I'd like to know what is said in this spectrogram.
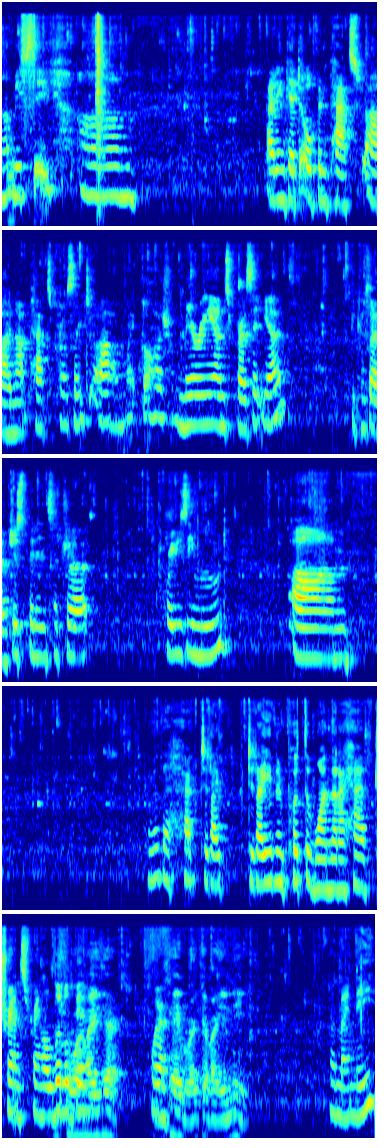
Let me see, um, I didn't get to open Pat's, uh, not Pat's present, oh my gosh, Marianne's present yet, because I've just been in such a crazy mood. Um, where the heck did I, did I even put the one that I have transferring a little The bit? right. Where? Table, right there by your knee. On my knee?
